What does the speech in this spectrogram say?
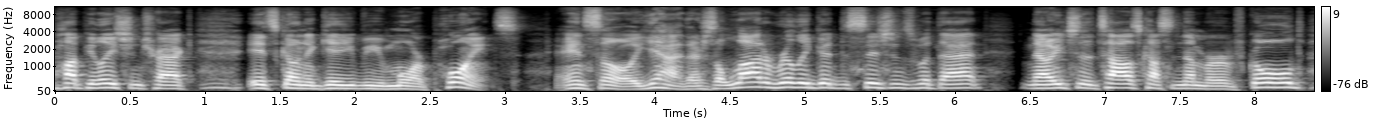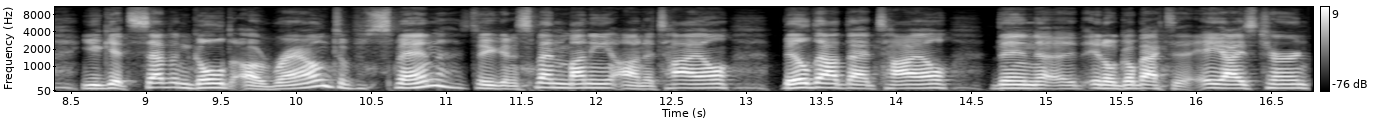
population track, it's going to give you more points. And so, yeah, there's a lot of really good decisions with that. Now each of the tiles costs a number of gold. You get seven gold a round to spend. So you're gonna spend money on a tile, build out that tile, then uh, it'll go back to the AI's turn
